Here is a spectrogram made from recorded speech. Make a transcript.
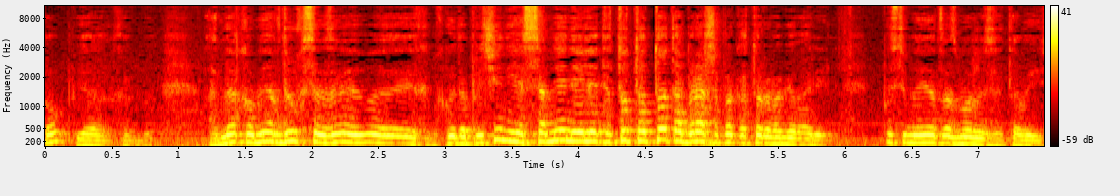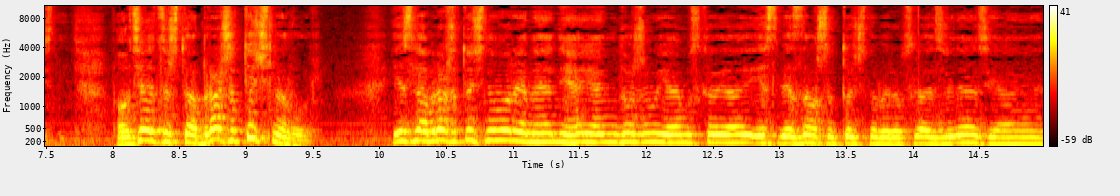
Оп, я как бы. Однако у меня вдруг по какой-то причине есть сомнение, или это тот, тот, тот Абраша, про которого говорили. Пусть у меня нет возможности это выяснить. Получается, что Абраша точно вор. Если Абраша точно вор, я, я, я не должен, я ему сказал, если бы я знал, что точно вор, я бы сказал, извиняюсь, я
